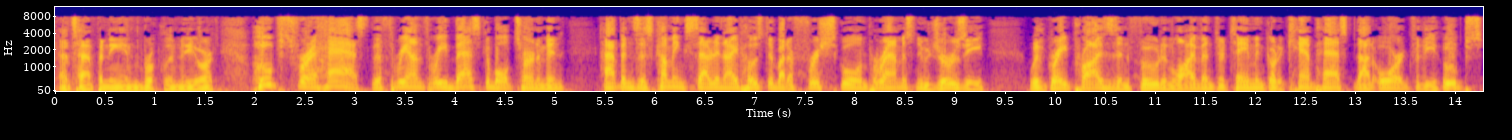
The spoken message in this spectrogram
That's happening in Brooklyn, New York. Hoops for a HASC, the three on three basketball tournament happens this coming Saturday night hosted by the Frisch School in Paramus, New Jersey with great prizes and food and live entertainment. Go to camphasc.org for the Hoops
